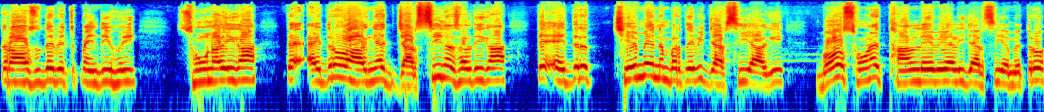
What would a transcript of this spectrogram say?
ਕ੍ਰਾਸ ਦੇ ਵਿੱਚ ਪੈਂਦੀ ਹੋਈ ਸੂਣ ਵਾਲੀ ਗਾਂ ਤੇ ਇਧਰੋਂ ਆ ਗਈਆਂ ਜਰਸੀ ਨਸਲ ਦੀ ਗਾਂ ਤੇ ਇਧਰ 6ਵੇਂ ਨੰਬਰ ਤੇ ਵੀ ਜਰਸੀ ਆ ਗਈ। ਬਹੁਤ ਸੋਹਣੇ ਥਣ ਲੇਵੇ ਵਾਲੀ ਜਰਸੀ ਆ ਮਿੱਤਰੋ।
